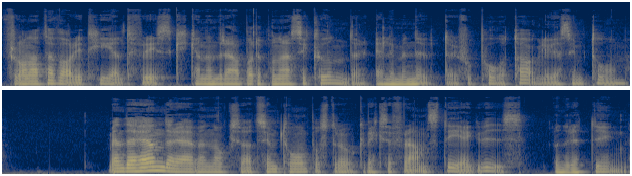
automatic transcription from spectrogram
Från att ha varit helt frisk kan den drabbade på några sekunder eller minuter få påtagliga symptom. Men det händer även också att symptom på stroke växer fram stegvis under ett dygn.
